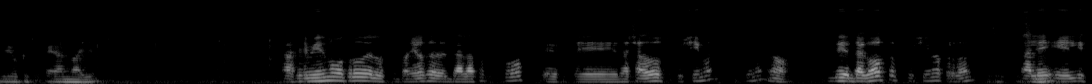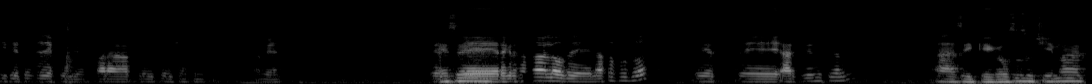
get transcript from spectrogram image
digo que era en mayo. Asimismo, otro de los compañeros de The Last of Us, este, The Shadow of Tsushima, no, The, Ghost of Tsushima, perdón, sale el 17 de julio para PlayStation 5 también. Este, Regresando a lo de Last of Us 2, este, ¿quieres decir algo? Ah, sí, que Ghost of Tsushima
